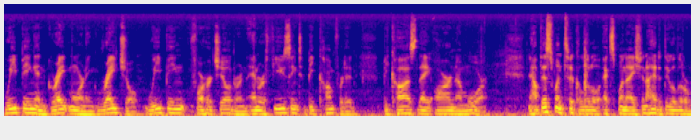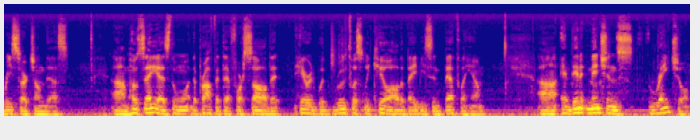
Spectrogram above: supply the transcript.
Weeping in great mourning, Rachel weeping for her children and refusing to be comforted because they are no more. Now, this one took a little explanation. I had to do a little research on this. Um, Hosea is the one, the prophet that foresaw that Herod would ruthlessly kill all the babies in Bethlehem. Uh, and then it mentions Rachel.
